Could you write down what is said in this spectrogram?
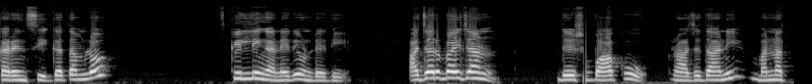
కరెన్సీ గతంలో స్క్విల్లింగ్ అనేది ఉండేది. అజర్బైజాన్ దేశ బాకు రాజధాని మన్నత్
